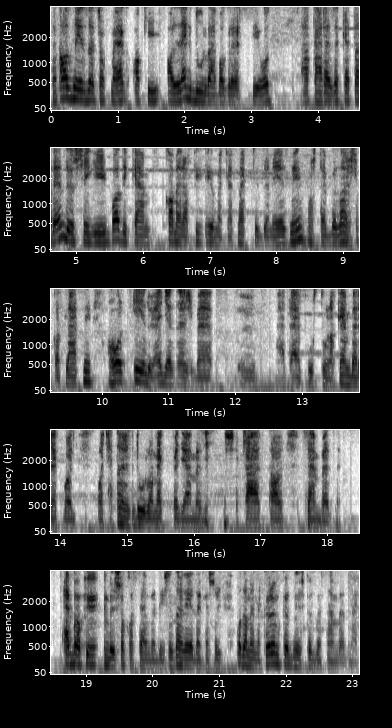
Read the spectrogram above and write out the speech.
tehát az nézze csak meg, aki a legdurvább agressziót, akár ezeket a rendőrségi bodycam kamerafilmeket meg tudja nézni, most ebből nagyon sokat látni, ahol élő egyenesbe hát elpusztulnak emberek, vagy, vagy hát nagyon durva megfegyelmezések által szenvednek. Ebben a filmben sok a szenvedés. Ez nagyon érdekes, hogy oda mennek örömködni, és közben szenvednek.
